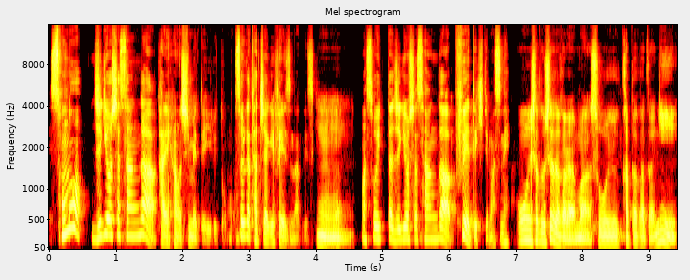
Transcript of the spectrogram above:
その事業者さんが大半を占めていると思う。それが立ち上げフェーズなんですけうども、んうんまあ、そういった事業者さんが増えてきてますね。応援者としてはだからまあそういう方々に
